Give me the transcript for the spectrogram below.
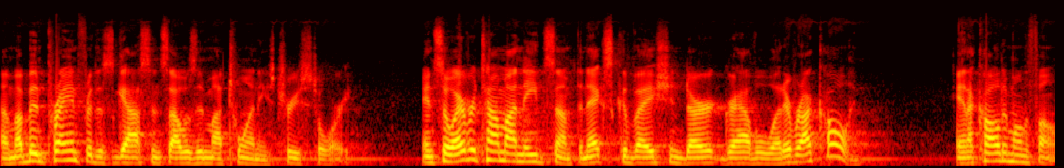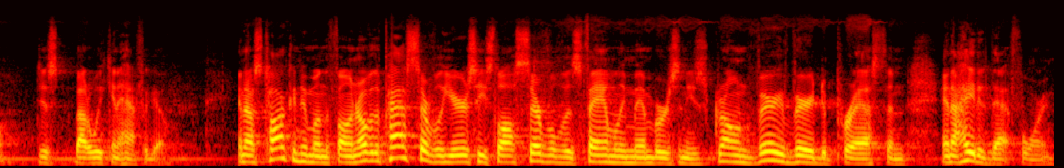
Um, I've been praying for this guy since I was in my 20s, true story. And so every time I need something, excavation, dirt, gravel, whatever, I call him. And I called him on the phone just about a week and a half ago. And I was talking to him on the phone. Over the past several years, he's lost several of his family members and he's grown very, very depressed. And, and I hated that for him.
